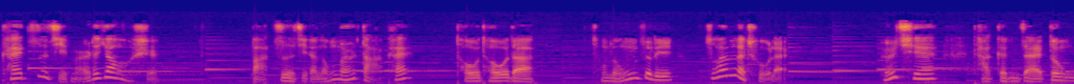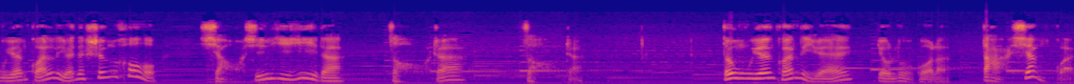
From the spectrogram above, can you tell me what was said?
开自己门的钥匙，把自己的笼门打开，偷偷的从笼子里钻了出来。而且，他跟在动物园管理员的身后，小心翼翼的走着，走着。动物园管理员又路过了大象馆。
